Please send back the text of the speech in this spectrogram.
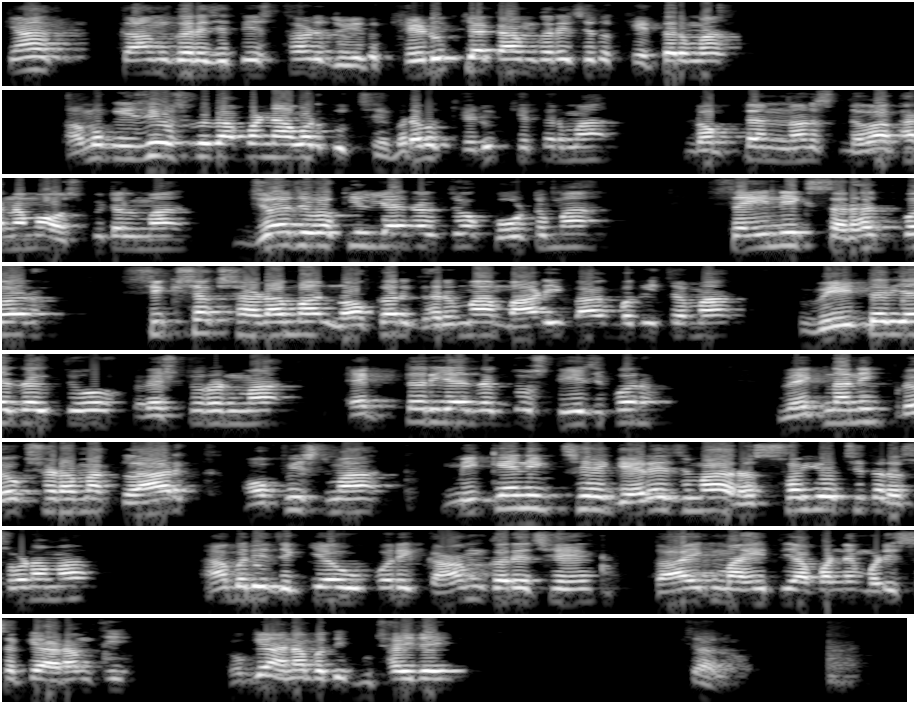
ક્યાં કામ કરે છે તે સ્થળ જોઈએ. તો ખેડૂત ક્યાં કામ કરે છે? તો ખેતરમાં. અમુક ઈઝી વસ્તુ આપણને આવડતું જ છે. બરાબર? ખેડૂત ખેતરમાં ડોક્ટર નર્સ દવાખાનામાં હોસ્પિટલમાં જજ વકીલ યાદ રાખજો. કોર્ટમાં, સૈનિક, સરહદ પર, શિક્ષક શાળામાં, નોકર ઘરમાં, માળી, બાગ બગીચામાં વેટર યાદ રાખજો. રેસ્ટોરન્ટમાં એક્ટર યાદ રાખજો. સ્ટેજ પર. વૈજ્ઞાનિક પ્રયોગશાળામાં ક્લાર્ક, ઓફિસમાં મિકેનિક છે, ગેરેજમાં રસોઈયો છે તો રસોડામાં. આ બધી જગ્યા ઉપર કામ કરે છે. તો આ એક માહિતી આપણને મળી શકે આરામથી. ઓકે, આના બધી પૂછાઈ જાય. ચાલો.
